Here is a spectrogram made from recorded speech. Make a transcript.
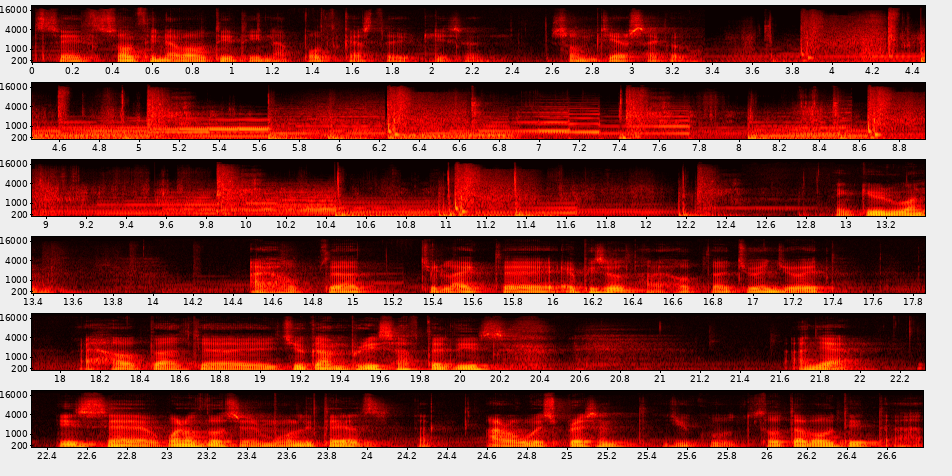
said something about it in a podcast that you listened some years ago. Thank you everyone. I hope that you liked the episode. I hope that you enjoyed. I hope that uh, you can breathe after this. and yeah, it's uh, one of those small details that are always present. You could thought about it, uh,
